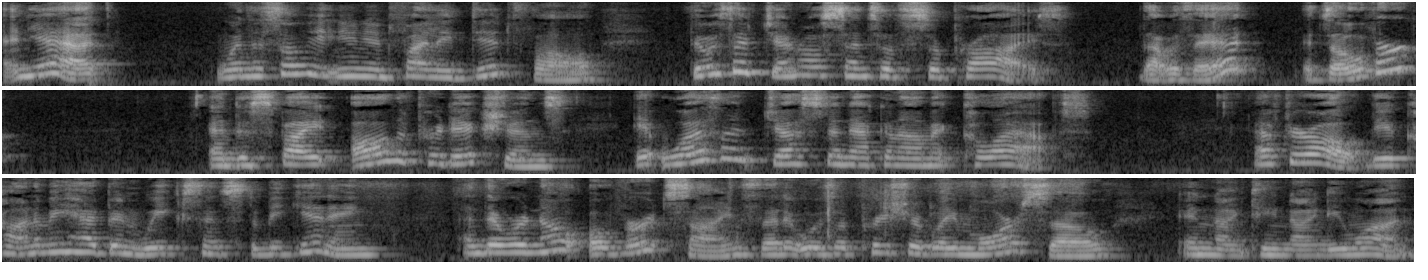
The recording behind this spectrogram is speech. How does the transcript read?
And yet, when the Soviet Union finally did fall, there was a general sense of surprise. That was it? It's over? And despite all the predictions, it wasn't just an economic collapse. After all, the economy had been weak since the beginning, and there were no overt signs that it was appreciably more so in 1991.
